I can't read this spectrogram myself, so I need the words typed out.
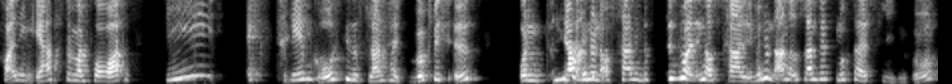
vor allen Dingen erst, wenn man vor Ort ist, wie extrem groß dieses Land halt wirklich ist. Und Ja. wenn du in Australien bist, bist du halt in Australien. Wenn du in 'n anderes Land willst, musst du halt fliegen, so.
